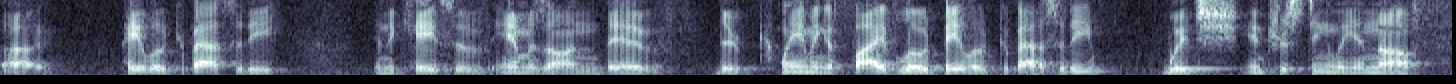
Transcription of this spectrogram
uh, payload capacity. In the case of Amazon, they have, they're claiming a five load payload capacity, which interestingly enough,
